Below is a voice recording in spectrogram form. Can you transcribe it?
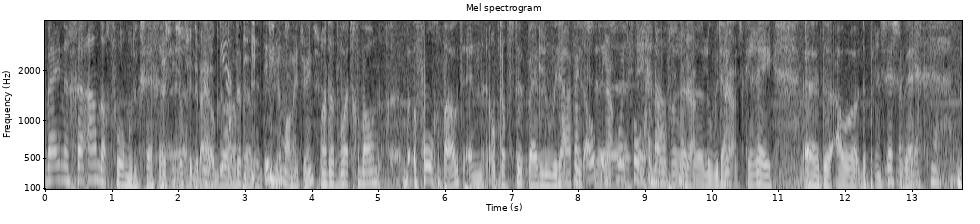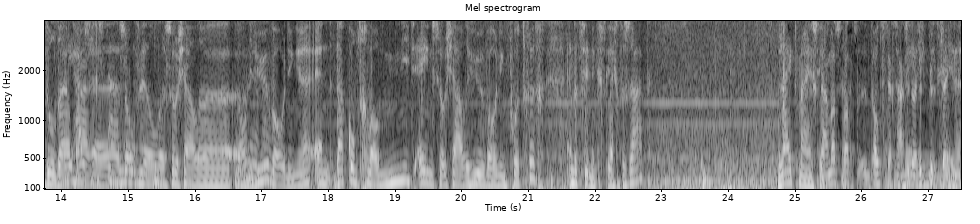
weinig aandacht voor, moet ik zeggen. Precies, dat vinden wij ook. Ja, dat, dat is helemaal met u eens. Want dat wordt gewoon uh, volgebouwd. En op dat stuk bij de Louis Davids... Wat open is, uh, wordt tegenover het ja. Louis Davids. Carré, uh, de oude de Prinsessenweg. Ja. Ik bedoel, daar waren zoveel sociale huurwoningen. En daar komt gewoon niet één sociale huurwoning voor terug. En dat vind ik een slechte zaak. Lijkt mij een slechte ja, wat, wat ook slecht zaak is dat je, dat je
